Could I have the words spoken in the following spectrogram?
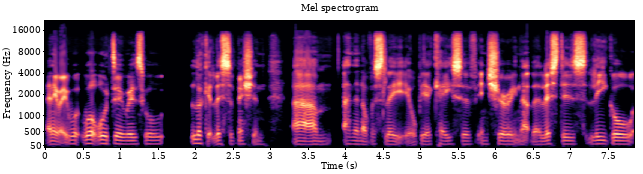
anyway, w- what we'll do is we'll look at list submission, um, and then obviously it'll be a case of ensuring that their list is legal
